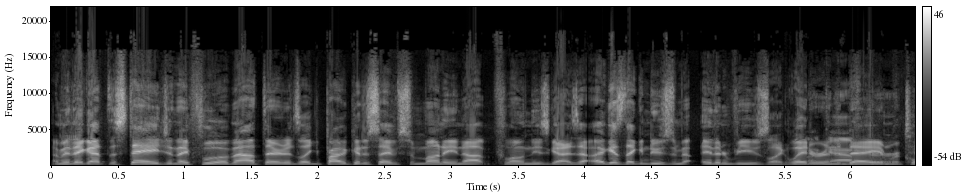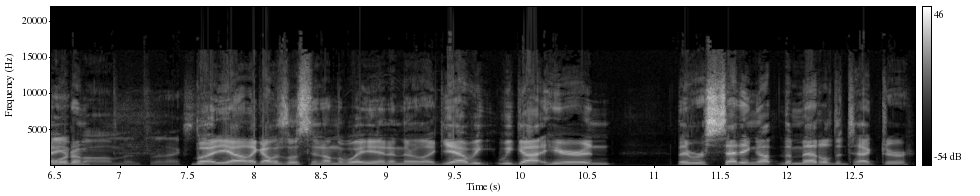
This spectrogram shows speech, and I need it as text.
I mean, they got the stage and they flew them out there. It's like you probably could have saved some money not flown these guys. out. I guess they can do some interviews like later Like in the day and record them. and the. But time. yeah, like I was listening on the way in, and they're like, "Yeah, we we got here and they were setting up the metal detector."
